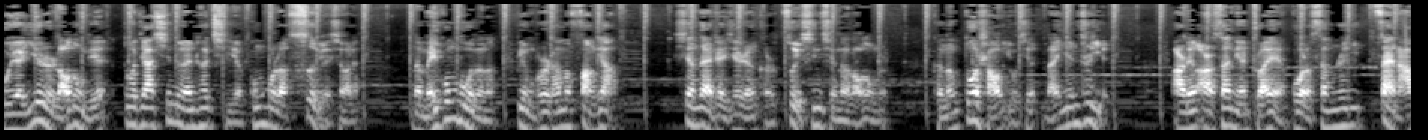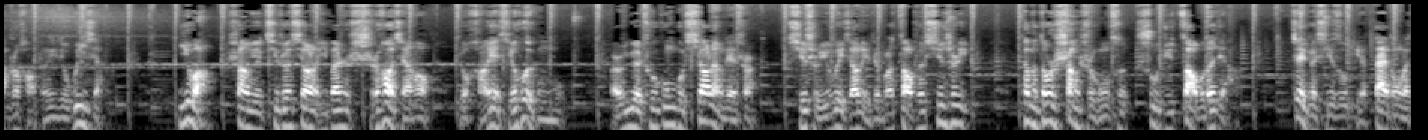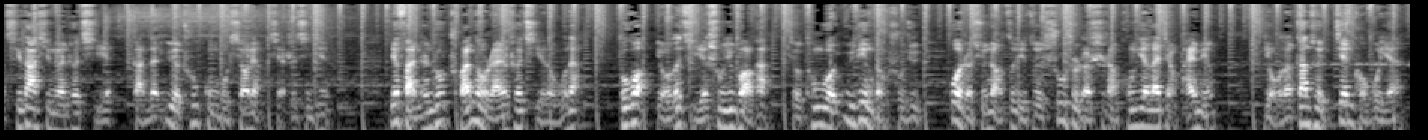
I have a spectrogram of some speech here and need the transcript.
五月一日劳动节，多家新能源车企业公布了四月销量。那没公布的呢，并不是他们放假了。现在这些人可是最辛勤的劳动者，可能多少有些难言之隐。二零二三年转眼过了三分之一，再拿不出好成绩就危险了。以往上月汽车销量一般是十号前后有行业协会公布，而月初公布销量这事儿，起始于魏小李这波造车新势力，他们都是上市公司，数据造不得假。这个习俗也带动了其他新能源车企业赶在月初公布销量，显示信心，也反衬出传统燃油车企业的无奈。不过，有的企业数据不好看，就通过预定等数据，或者寻找自己最舒适的市场空间来讲排名；有的干脆缄口不言。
